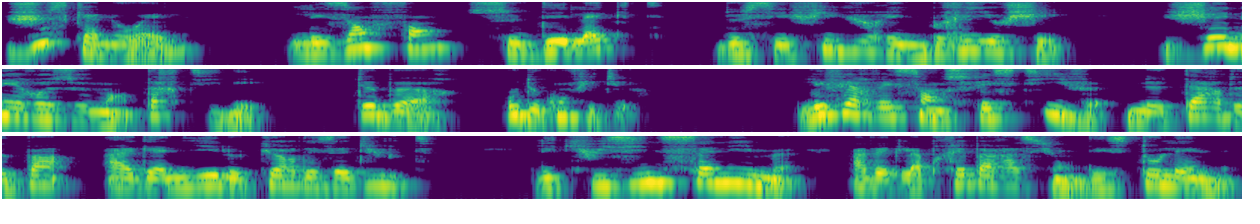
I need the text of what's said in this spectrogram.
Jusqu'à Noël, les enfants se délectent de ces figurines briochées, généreusement tartinées de beurre ou de confiture. L'effervescence festive ne tarde pas à gagner le cœur des adultes. Les cuisines s'animent avec la préparation des stolènes,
